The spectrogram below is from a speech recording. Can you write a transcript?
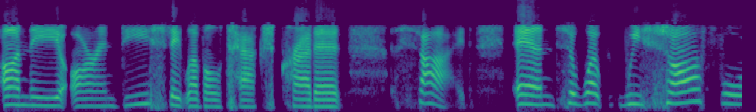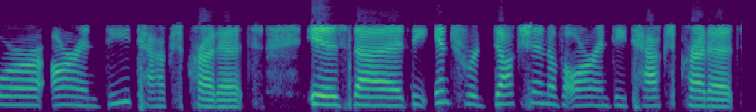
on the R&D state level tax credit side. And so what we saw for R&D tax credits is that the introduction of R&D tax credits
